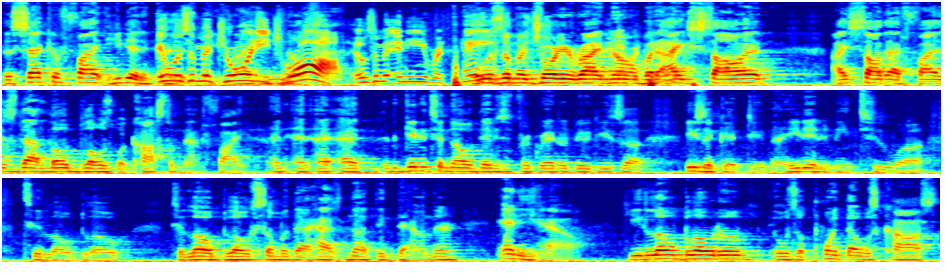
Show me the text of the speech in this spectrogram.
The second fight, he didn't. it was a majority? Draw. It was a, and he retained. It was a majority right now, but I saw it. I saw that fight as that low blows would cost him that fight, and and, and, getting to know Deiveson Figueiredo, dude, he's a he's a good dude, man. He didn't mean to uh, to low blow to low blow someone that has nothing down there. Anyhow, he low blowed him. It was a point that was cost,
